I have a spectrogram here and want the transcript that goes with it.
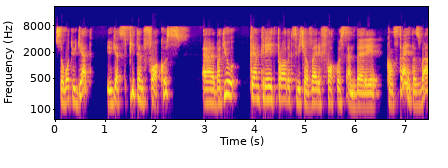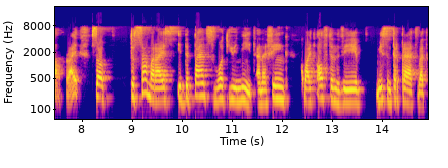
So what you get, you get speed and focus, uh, but you can create products which are very focused and very constrained as well, right? So to summarize, it depends what you need. And I think quite often we misinterpret that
